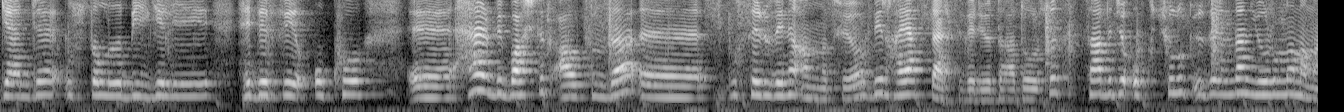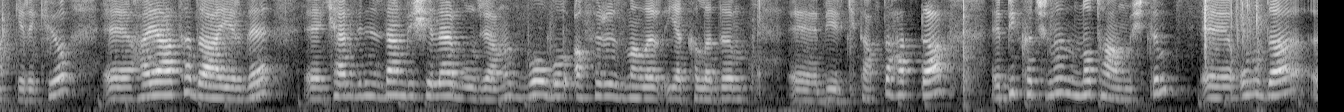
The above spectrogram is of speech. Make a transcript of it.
gence ustalığı, bilgeliği, hedefi, oku e, her bir başlık altında e, bu serüveni anlatıyor. Bir hayat dersi veriyor daha doğrusu. Sadece okçuluk üzerinden yorumlamamak gerekiyor. E, hayata dair de e, kendinizden bir şeyler bulacağınız, bol bol aforizmalar yakaladığım e, bir kitaptı. Hatta e, birkaçını not almıştım. E, onu da e,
